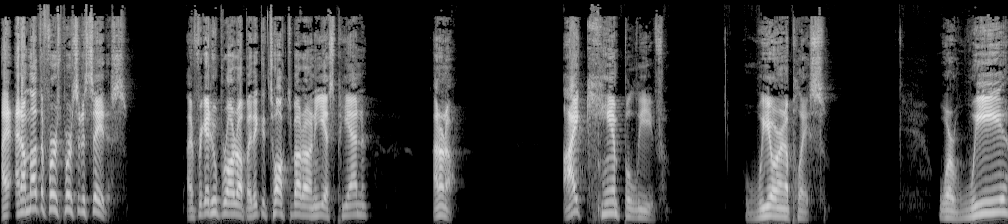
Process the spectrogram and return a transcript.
I, and I'm not the first person to say this. I forget who brought it up. I think they talked about it on ESPN. I don't know. I can't believe we are in a place where we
